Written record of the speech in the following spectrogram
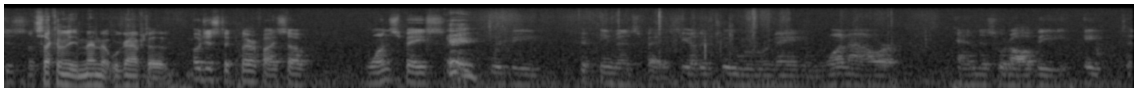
Just, second of the amendment, we're going to have to, oh, just to clarify, so one space would be 15-minute space, the other two would remain one hour, and this would all be eight to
